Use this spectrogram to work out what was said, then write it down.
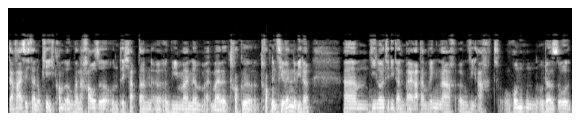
da weiß ich dann, okay, ich komme irgendwann nach Hause und ich habe dann äh, irgendwie meine, meine trockene, trockenen vier Wände wieder. Ähm, die Leute, die dann bei Rad am Ring nach irgendwie acht Runden oder so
